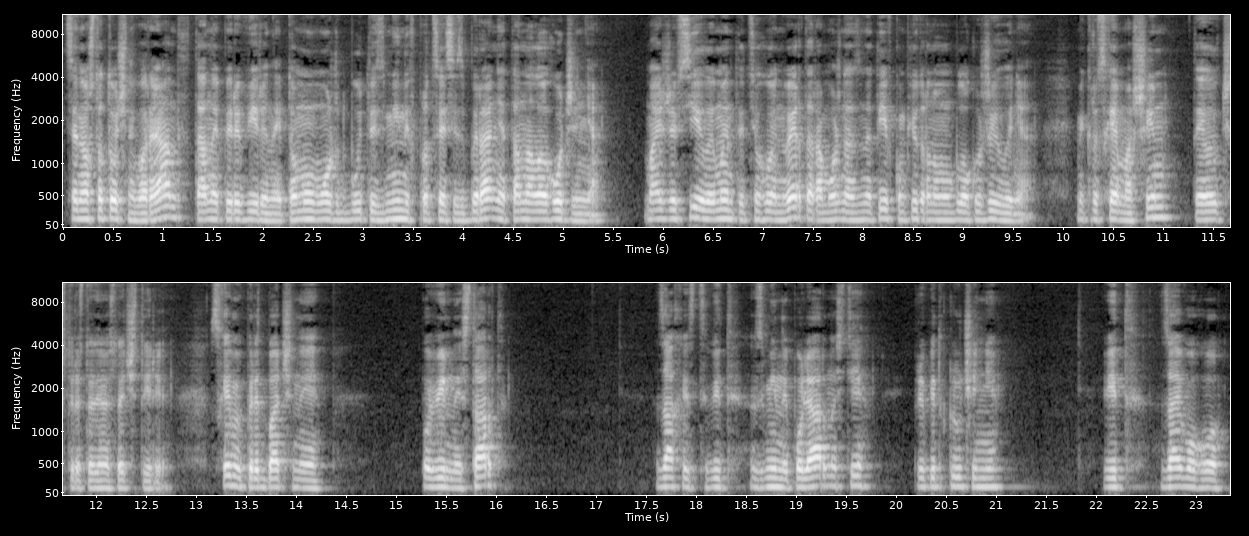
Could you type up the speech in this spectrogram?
Це не остаточний варіант та не перевірений, тому можуть бути зміни в процесі збирання та налагодження. Майже всі елементи цього інвертора можна знайти в комп'ютерному блоку живлення, мікросхема SHIM TL494. В схемі передбачений повільний старт, захист від зміни полярності при підключенні, від зайвого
